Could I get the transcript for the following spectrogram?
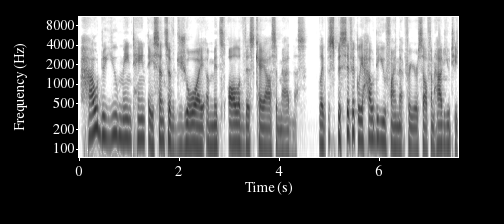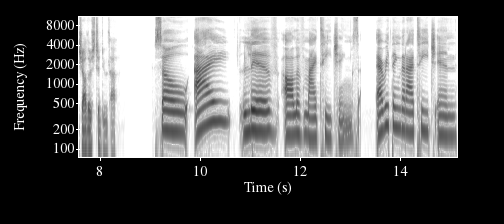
how do you maintain a sense of joy amidst all of this chaos and madness? Like, specifically, how do you find that for yourself and how do you teach others to do that? So, I live all of my teachings. Everything that I teach in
